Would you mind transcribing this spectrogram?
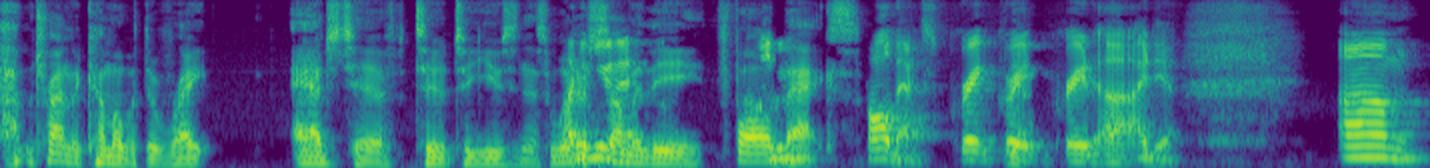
I'm trying to come up with the right adjective to to use in this. What are some of the fallbacks? Fallbacks. Great, great, yeah. great uh, idea. Um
